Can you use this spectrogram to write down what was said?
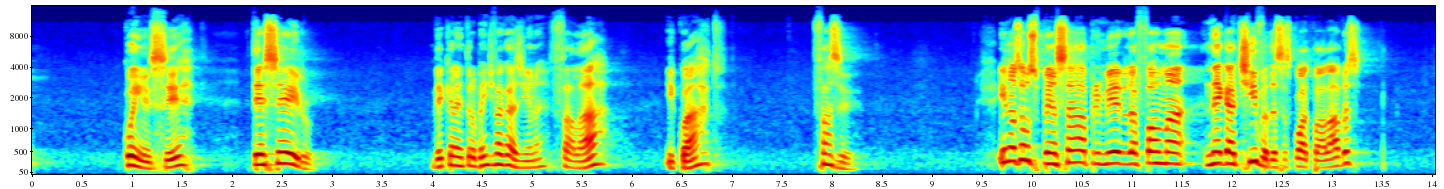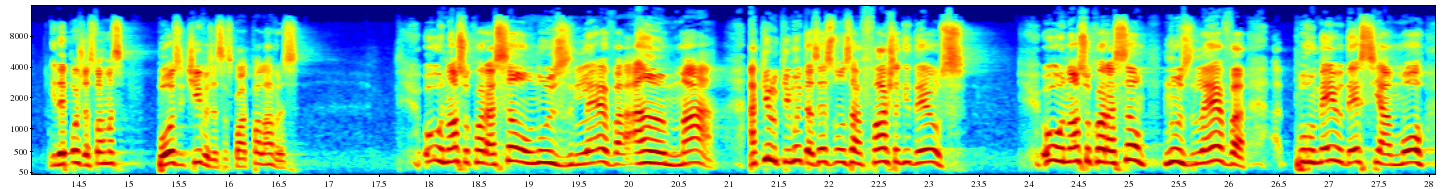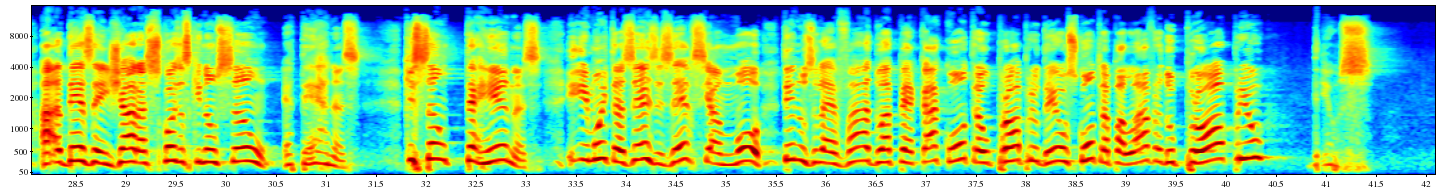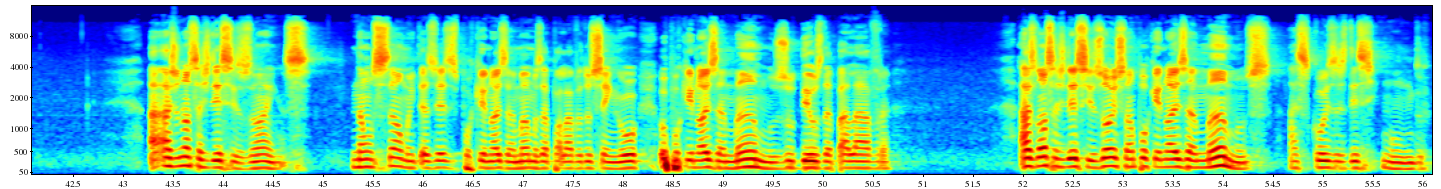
conhecer. Terceiro, vê que ela entrou bem devagarzinho, né? Falar. E quarto, fazer. E nós vamos pensar primeiro da forma negativa dessas quatro palavras e depois das formas positivas dessas quatro palavras. O nosso coração nos leva a amar aquilo que muitas vezes nos afasta de Deus. O nosso coração nos leva, por meio desse amor, a desejar as coisas que não são eternas, que são terrenas. E muitas vezes esse amor tem nos levado a pecar contra o próprio Deus, contra a palavra do próprio Deus. As nossas decisões não são muitas vezes porque nós amamos a palavra do Senhor ou porque nós amamos o Deus da palavra as nossas decisões são porque nós amamos as coisas desse mundo.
